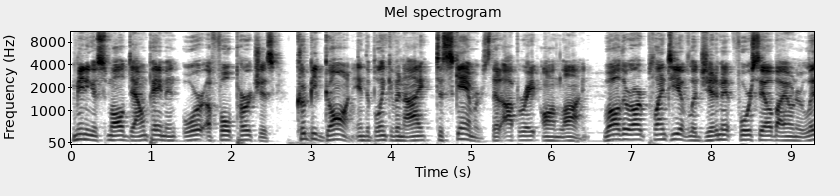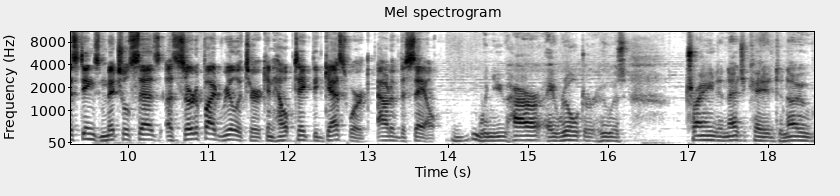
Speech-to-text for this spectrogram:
Meaning a small down payment or a full purchase could be gone in the blink of an eye to scammers that operate online. While there are plenty of legitimate for sale by owner listings, Mitchell says a certified realtor can help take the guesswork out of the sale. When you hire a realtor who is trained and educated to know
